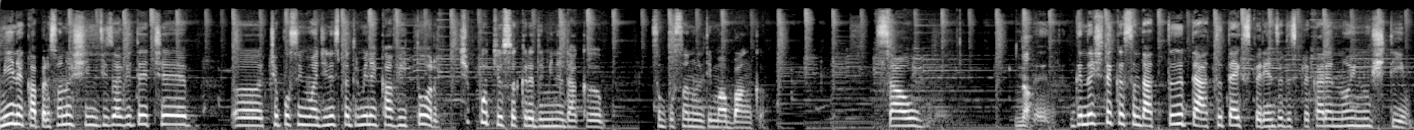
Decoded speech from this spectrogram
mine ca persoană și vis-a-vis de ce, uh, ce pot să-mi imaginez pentru mine ca viitor. Ce pot eu să cred în mine dacă sunt pusă în ultima bancă? Sau da. Gândește că sunt atâtea, atâtea experiențe despre care noi nu știm.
